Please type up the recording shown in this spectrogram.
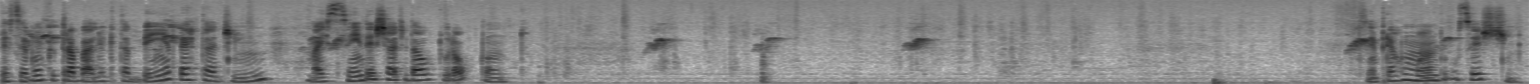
Percebam que o trabalho aqui tá bem apertadinho, mas sem deixar de dar altura ao ponto. Sempre arrumando o cestinho.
